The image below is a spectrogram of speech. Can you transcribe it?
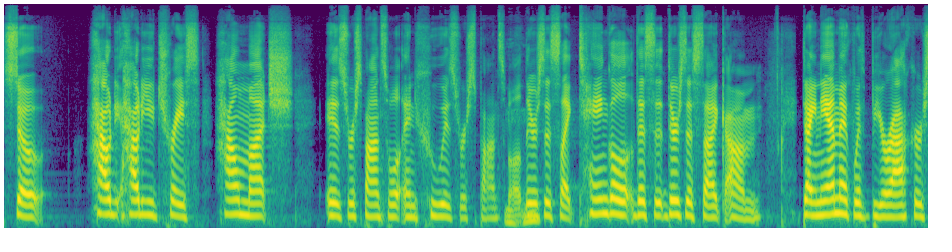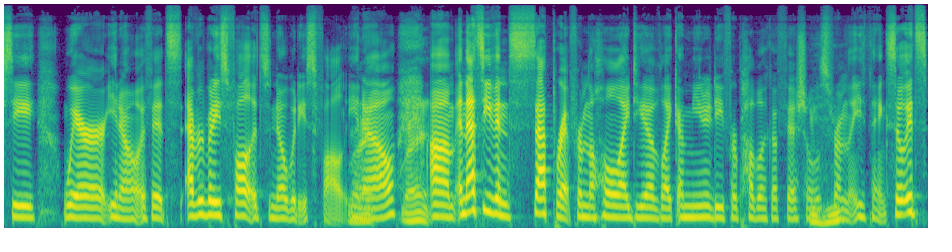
so how do how do you trace how much is responsible and who is responsible. Mm-hmm. There's this like tangle this there's this like um dynamic with bureaucracy where, you know, if it's everybody's fault, it's nobody's fault, you right, know? Right. Um and that's even separate from the whole idea of like immunity for public officials mm-hmm. from the thing. So it's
